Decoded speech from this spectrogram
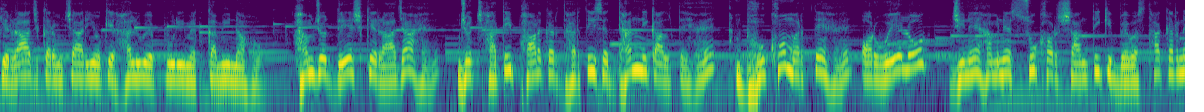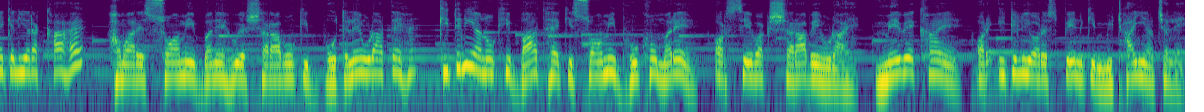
कि राज कर्मचारियों के हलवे पूरी में कमी न हो। हम जो देश के राजा हैं, जो छाती फाड़कर धरती से धन निकालते हैं, भूखों मरते हैं, और वे लोग जिन्हें हमने सुख और शांति की व्यवस्था करने के लिए रखा है, हमारे स्वामी बने हुए शराबों की बोतलें उड़ाते हैं। कितनी अनोखी बात है कि स्वामी भूखों मरे और सेवक शराबें उड़ाए, मेवे खाएँ और इटली और स्पेन की मिठाइयाँ चले।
